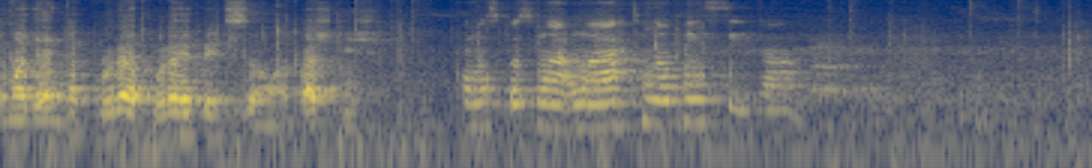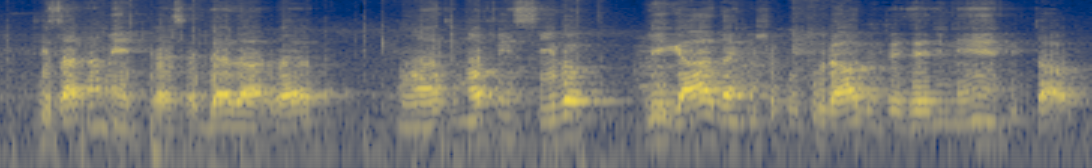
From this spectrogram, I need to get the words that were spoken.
e modernismo é pura, pura repetição, uma pastiche. Como se fosse uma, uma arte inofensiva. Exatamente, essa ideia da, da uma arte inofensiva ligada à indústria cultural, do entretenimento e tal.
